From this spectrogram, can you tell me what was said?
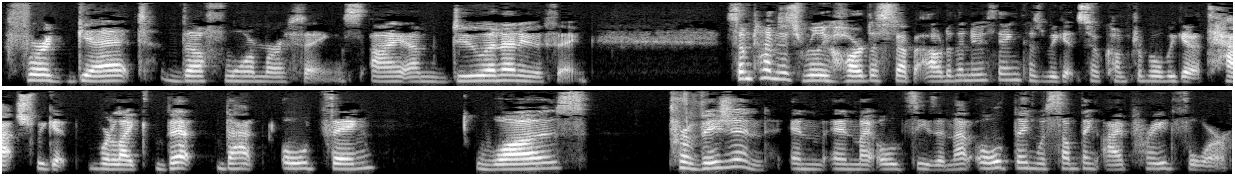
Forget the former things. I am doing a new thing. Sometimes it's really hard to step out of the new thing because we get so comfortable, we get attached, we get we're like that that old thing was provision in in my old season that old thing was something i prayed for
